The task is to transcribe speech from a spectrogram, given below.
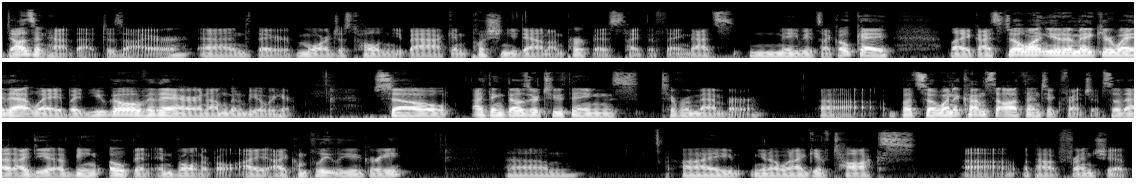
doesn't have that desire and they're more just holding you back and pushing you down on purpose type of thing. That's maybe it's like okay like i still want you to make your way that way but you go over there and i'm going to be over here. So i think those are two things to remember. Uh, but so when it comes to authentic friendship so that idea of being open and vulnerable i, I completely agree. Um, i you know when i give talks uh, about friendship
